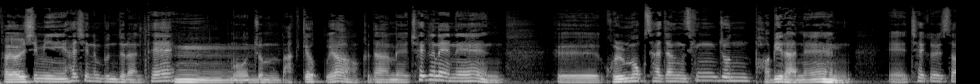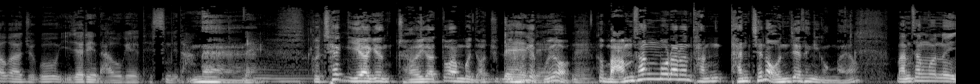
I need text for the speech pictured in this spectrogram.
더 열심히 하시는 분들한테 음. 뭐좀 맡겼고요. 그 다음에 최근에는 그 골목 사장 생존법이라는 예, 책을 써가지고 이 자리에 나오게 됐습니다. 네. 네. 그 책 이야기는 저희가 또 한번 여쭙긴 네, 하겠고요. 네, 네. 그 맘상모라는 단, 단체는 언제 생긴 건가요? 맘상무는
